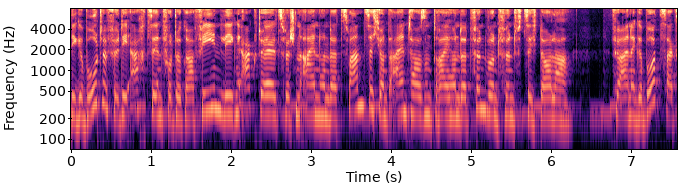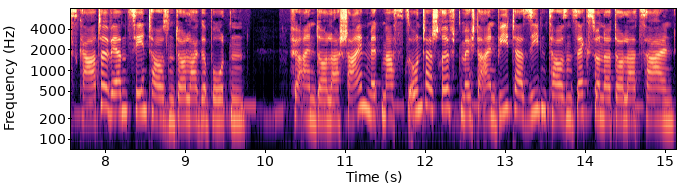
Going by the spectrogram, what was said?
Die Gebote für die 18 Fotografien liegen aktuell zwischen 120 und 1355 Dollar. Für eine Geburtstagskarte werden 10.000 Dollar geboten. Für einen Dollarschein mit Musks Unterschrift möchte ein Bieter 7.600 Dollar zahlen.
